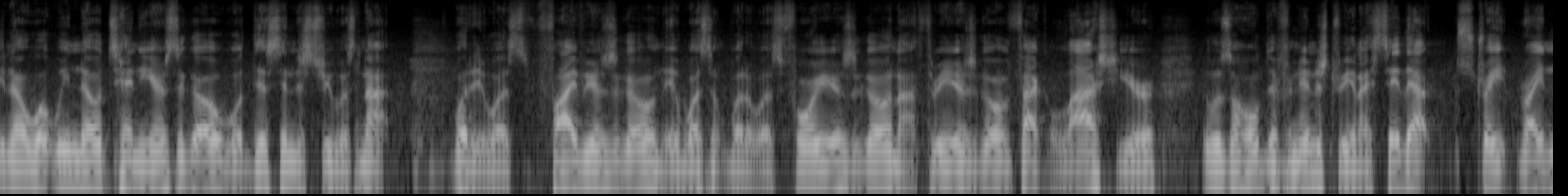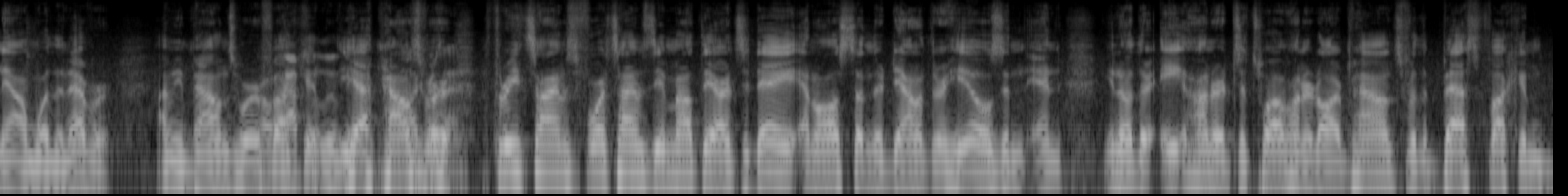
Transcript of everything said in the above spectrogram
you know what we know ten years ago. Well, this industry was not what it was five years ago, and it wasn't what it was four years ago, not three years ago. In fact, last year it was a whole different industry, and I say that straight right now more than ever. I mean, pounds were Oh, fucking absolutely. yeah, pounds were 100%. three times, four times the amount they are today, and all of a sudden they're down at their heels, and and you know they're eight hundred to twelve hundred dollar pounds for the best fucking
